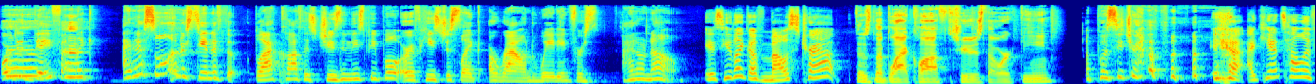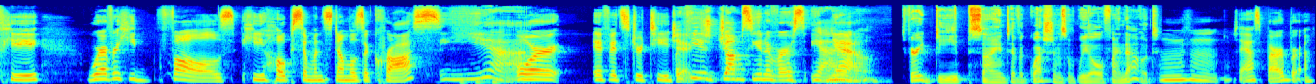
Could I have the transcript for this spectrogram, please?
Or did they find like I just don't understand if the black cloth is choosing these people or if he's just like around waiting for I don't know. Is he like a mousetrap? Does the black cloth choose the orky? A pussy trap? Yeah, I can't tell if he, wherever he falls, he hopes someone stumbles across yeah. or if it's strategic. If he just jumps universe. Yeah. I Yeah. don't know. It's very deep scientific questions. We all find out. Mm-hmm. Let's ask Barbara.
